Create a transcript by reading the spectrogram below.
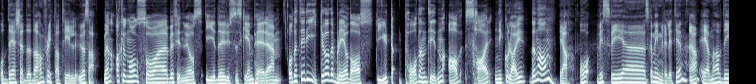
Og det skjedde da han flytta til USA. Men akkurat nå så befinner vi oss i det russiske imperiet. Og dette riket da, det ble jo da styrt på denne tiden av tsar Nikolai 2. Ja, og hvis vi eh, skal mimre litt, Jim. Ja. En av de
